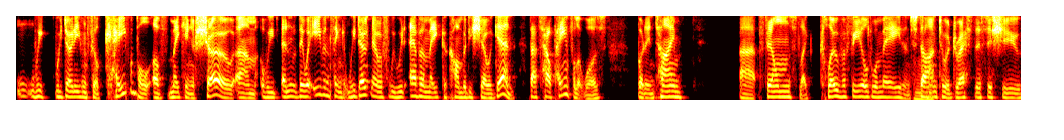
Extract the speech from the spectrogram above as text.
we we don't even feel capable of making a show. Um we and they were even thinking we don't know if we would ever make a comedy show again. That's how painful it was. But in time uh, films like Cloverfield were made and starting to address this issue,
